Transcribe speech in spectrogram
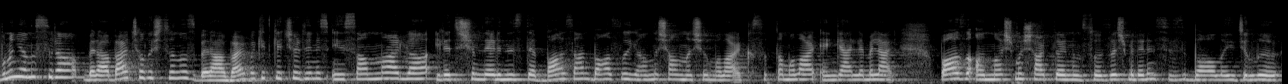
Bunun yanı sıra beraber çalıştığınız, beraber vakit geçirdiğiniz insanlarla iletişimlerinizde bazen bazı yanlış anlaşılmalar, kısıtlamalar, engellemeler, bazı anlaşma şartlarının, sözleşmelerin sizi bağlayıcılığı,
